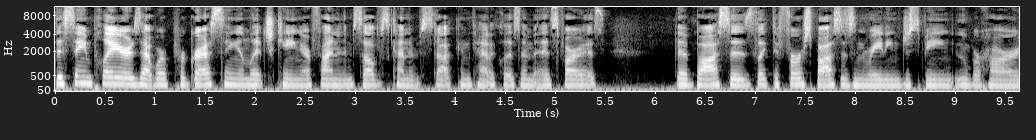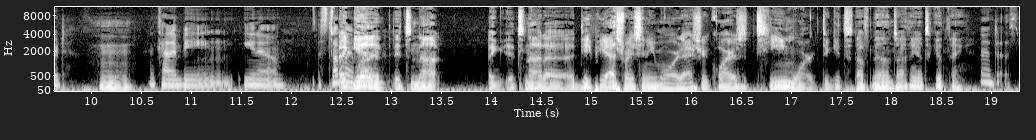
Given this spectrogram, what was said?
the same players that were progressing in Lich King are finding themselves kind of stuck in Cataclysm as far as the bosses, like the first bosses in raiding, just being uber hard Hmm. and kind of being you know Again, it, it's not like, it's not a, a DPS race anymore. It actually requires teamwork to get stuff done. So I think that's a good thing. It does.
